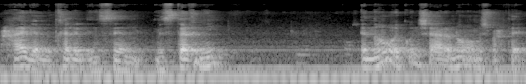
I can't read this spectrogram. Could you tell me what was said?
حاجة بتخلي الإنسان مستغني إن هو يكون شاعر إن هو مش محتاج.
